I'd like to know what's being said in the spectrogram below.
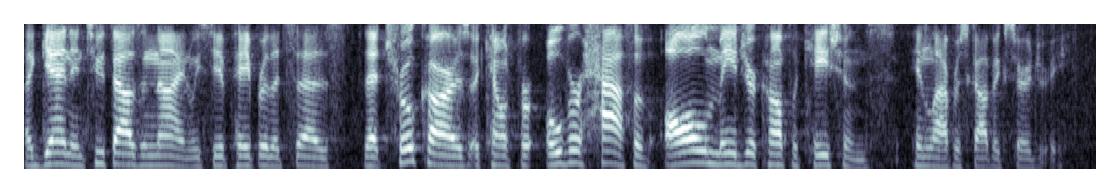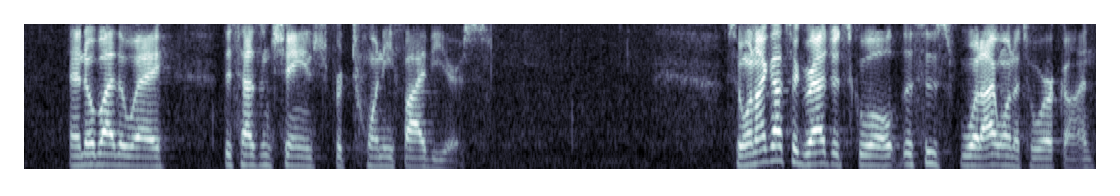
Again, in 2009, we see a paper that says that trocars account for over half of all major complications in laparoscopic surgery. And oh, by the way, this hasn't changed for 25 years. So when I got to graduate school, this is what I wanted to work on.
